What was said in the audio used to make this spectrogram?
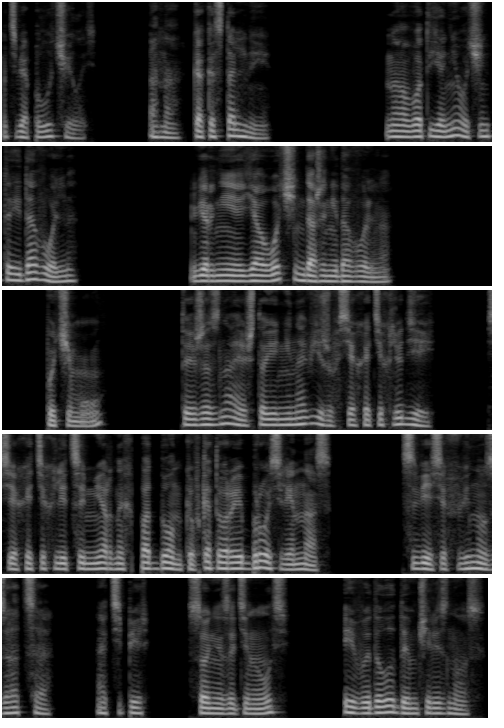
у тебя получилось. Она, как остальные. Но вот я не очень-то и довольна. Вернее, я очень даже недовольна. Почему? Ты же знаешь, что я ненавижу всех этих людей. Всех этих лицемерных подонков, которые бросили нас, свесив вину за отца. А теперь Соня затянулась и выдала дым через нос.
